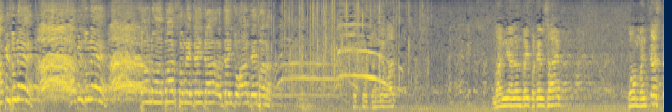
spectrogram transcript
આપીશું ને? આપીશું ને? સૌનો આભાર, સૌને જય જય જોહાર, જય ભારત. ધન્યવાદ. માનનીય આનંદભાઈ પટેલ સાહેબ, હું મંચસ્થ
